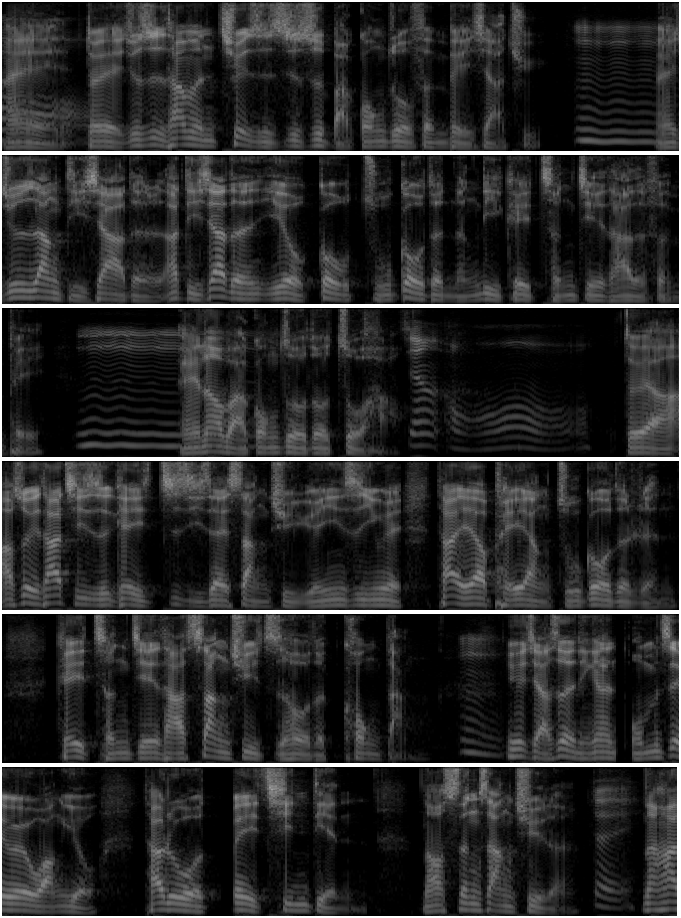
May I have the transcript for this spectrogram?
哎，对，就是他们确实就是把工作分配下去，嗯嗯嗯，哎，就是让底下的人，啊，底下的人也有够足够的能力可以承接他的分配，嗯嗯嗯，哎，然后把工作都做好，这样哦，对啊，啊，所以他其实可以自己再上去，原因是因为他也要培养足够的人可以承接他上去之后的空档，嗯，因为假设你看我们这位网友，他如果被清点。然后升上去了，对，那他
